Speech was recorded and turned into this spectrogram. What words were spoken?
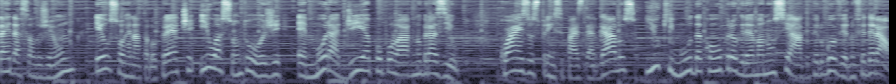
Da redação do G1, eu sou Renata Loprete e o assunto hoje é moradia popular no Brasil. Quais os principais gargalos e o que muda com o programa anunciado pelo governo federal.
